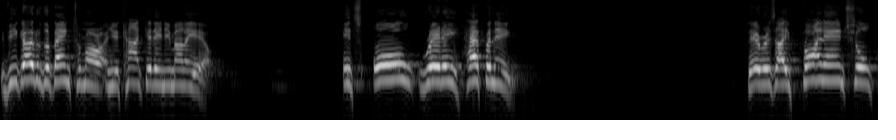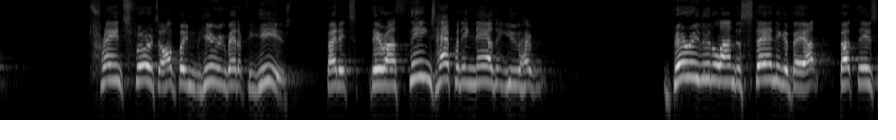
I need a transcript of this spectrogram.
if you go to the bank tomorrow and you can't get any money out? It's already happening. There is a financial transfer. I've been hearing about it for years, but it's, there are things happening now that you have very little understanding about, but there's,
